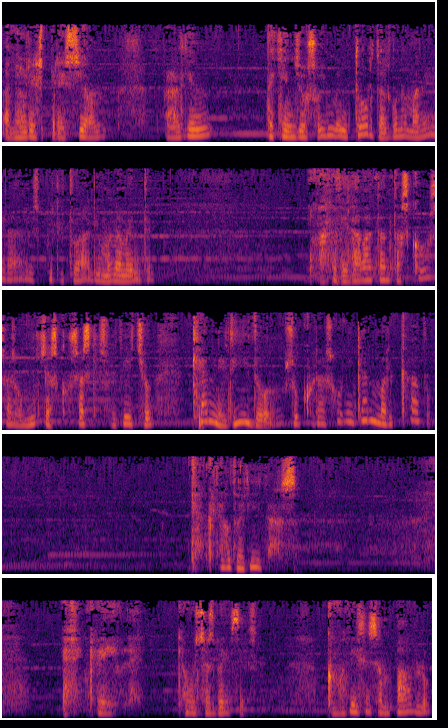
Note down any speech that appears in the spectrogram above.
la mejor expresión, para alguien de quien yo soy mentor de alguna manera, espiritual y humanamente, y me revelaba tantas cosas o muchas cosas que yo he dicho que han herido su corazón y que han marcado, que han creado heridas. Increíble que muchas veces, como dice San Pablo,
